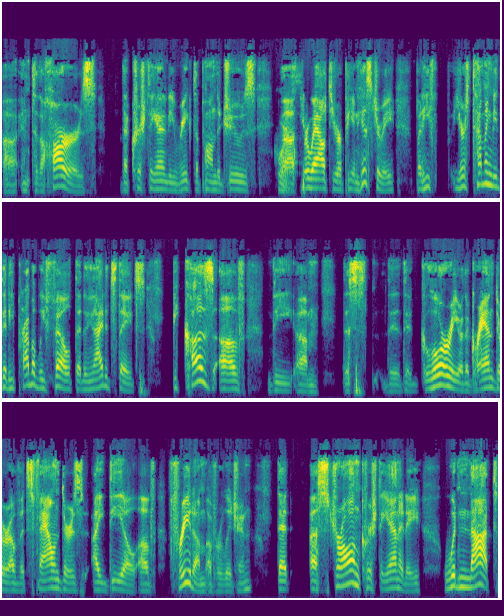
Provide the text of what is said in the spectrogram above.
uh, into the horrors that Christianity wreaked upon the Jews uh, throughout European history. But he, you're telling me that he probably felt that in the United States, because of the um, this the the glory or the grandeur of its founders' ideal of freedom of religion, that a strong Christianity would not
